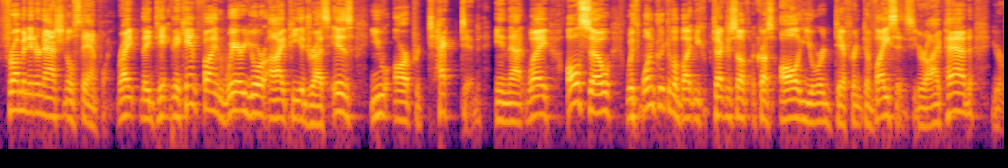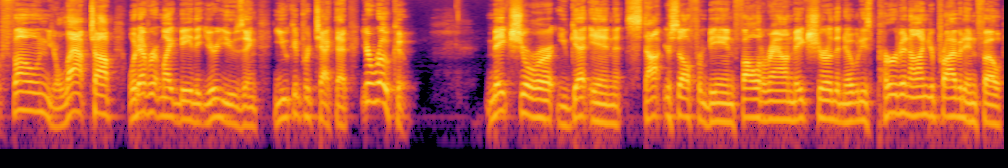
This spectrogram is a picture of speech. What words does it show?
from an international standpoint, right? They, they can't find where your IP address is. You are protected in that way. Also, with one click of a button, you can protect yourself across all your different devices, your iPad, your phone, your laptop, whatever it might be that you're using. You can protect that. Your Roku. Make sure you get in, stop yourself from being followed around. Make sure that nobody's perving on your private info.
